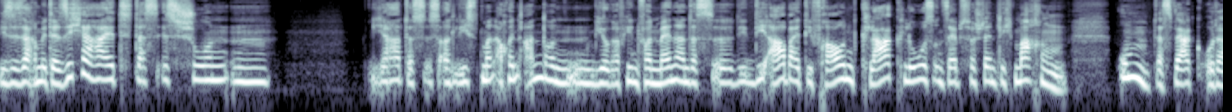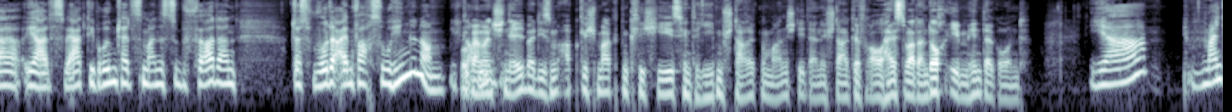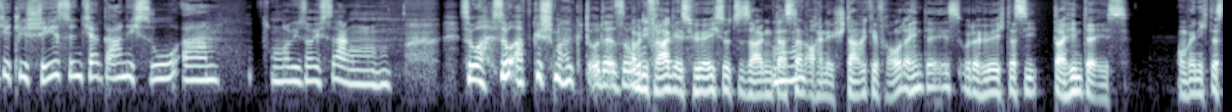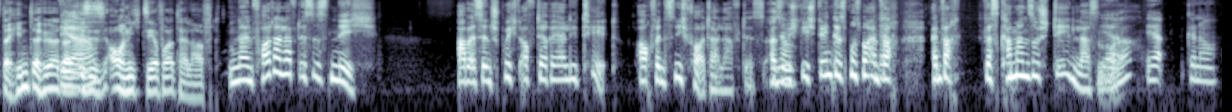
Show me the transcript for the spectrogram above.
diese Sache mit der Sicherheit, das ist schon, hm, ja, das ist, liest man auch in anderen Biografien von Männern, dass äh, die, die Arbeit, die Frauen klaglos und selbstverständlich machen, um das Werk oder ja, das Werk, die Berühmtheit des Mannes zu befördern, das wurde einfach so hingenommen. Ich Wobei glaube, man schnell bei diesem abgeschmackten Klischee ist, hinter jedem starken Mann steht eine starke Frau, heißt war dann doch eben Hintergrund. Ja, manche Klischees sind ja gar nicht so, ähm, wie soll ich sagen, so, so abgeschmackt oder so. Aber die Frage ist, höre ich sozusagen, dass mhm. dann auch eine starke Frau dahinter ist oder höre ich, dass sie dahinter ist? Und wenn ich das dahinter höre, dann ja. ist es auch nicht sehr vorteilhaft. Nein, vorteilhaft ist es nicht. Aber es entspricht oft der Realität, auch wenn es nicht vorteilhaft ist. Also genau. ich, ich denke, das muss man einfach, ja. einfach, das kann man so stehen lassen, ja. oder? Ja, genau.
